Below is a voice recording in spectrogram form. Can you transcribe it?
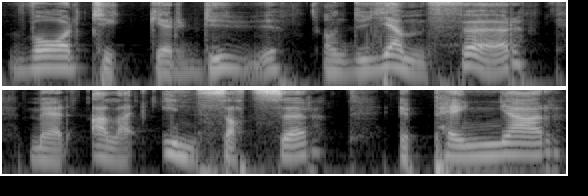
Vad tycker du om du jämför med alla insatser, eh, pengar,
